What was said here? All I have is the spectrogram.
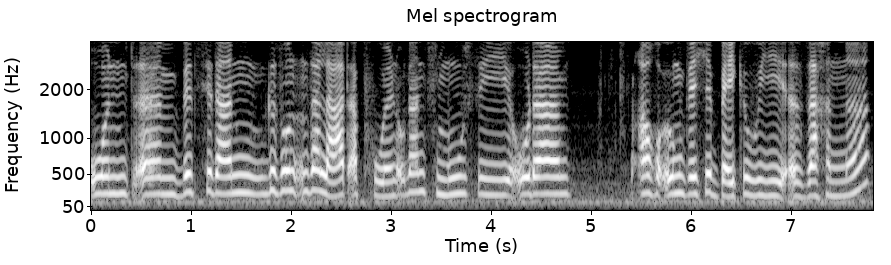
und ähm, willst dir dann einen gesunden Salat abholen oder einen Smoothie oder auch irgendwelche Bakery-Sachen, ne?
